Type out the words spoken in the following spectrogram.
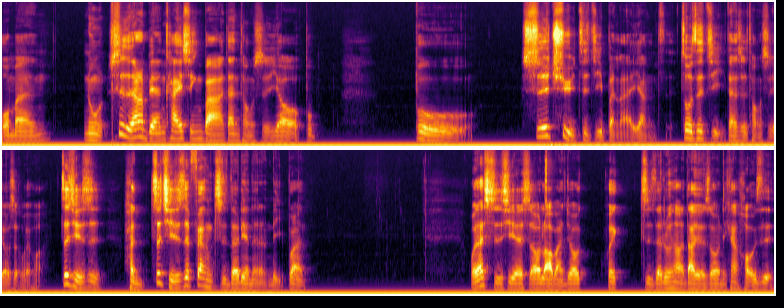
我们努试着让别人开心吧，但同时又不不失去自己本来的样子，做自己，但是同时又社会化。这其实是很，这其实是非常值得练的能力。不然，我在实习的时候，老板就会指着路上的大学说：“你看猴子。”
